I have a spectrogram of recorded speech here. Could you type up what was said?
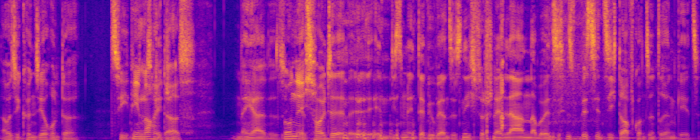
aber Sie können sie ja runterziehen. Wie mache ich das? Naja, so nicht. heute äh, in diesem Interview werden Sie es nicht so schnell lernen, aber wenn Sie ein bisschen sich darauf konzentrieren, geht's.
